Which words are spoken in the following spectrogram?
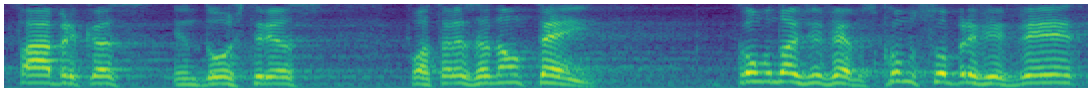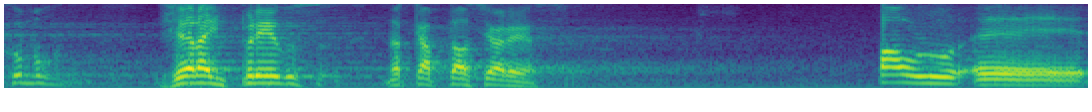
fábricas, indústrias. Fortaleza não tem. Como nós vivemos? Como sobreviver? Como gerar empregos na capital cearense? Paulo, é,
